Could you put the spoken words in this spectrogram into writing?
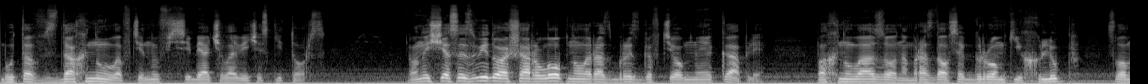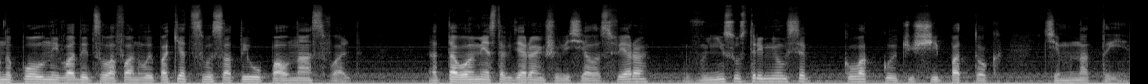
будто вздохнула, втянув в себя человеческий торс. Он исчез из виду, а шар лопнул, разбрызгав темные капли. Пахнуло озоном, раздался громкий хлюп, словно полный воды целлофановый пакет с высоты упал на асфальт. От того места, где раньше висела сфера, вниз устремился клокочущий поток темноты.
